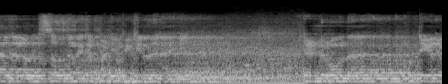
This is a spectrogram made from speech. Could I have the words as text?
ജില്ലാ കലോത്സവത്തിനൊക്കെ പഠിപ്പിക്കുന്നതിനായി രണ്ട് മൂന്ന് കുട്ടികളെ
